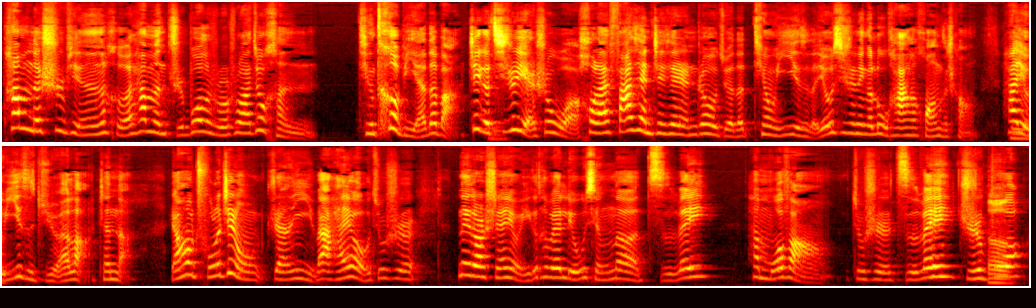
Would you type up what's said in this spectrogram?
他们的视频和他们直播的时候说话就很挺特别的吧。这个其实也是我后来发现这些人之后觉得挺有意思的，尤其是那个鹿哈和黄子成，他有意思绝了，真的。然后除了这种人以外，还有就是那段时间有一个特别流行的紫薇，他模仿就是紫薇直播，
